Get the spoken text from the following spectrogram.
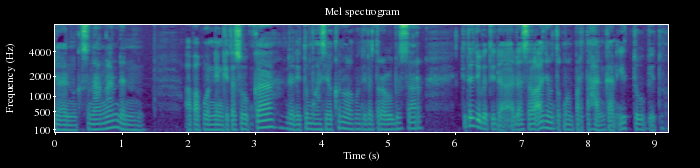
dan kesenangan dan apa pun yang kita suka dan itu menghasilkan walaupun tidak terlalu besar kita juga tidak ada salahnya untuk mempertahankan itu gitu.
